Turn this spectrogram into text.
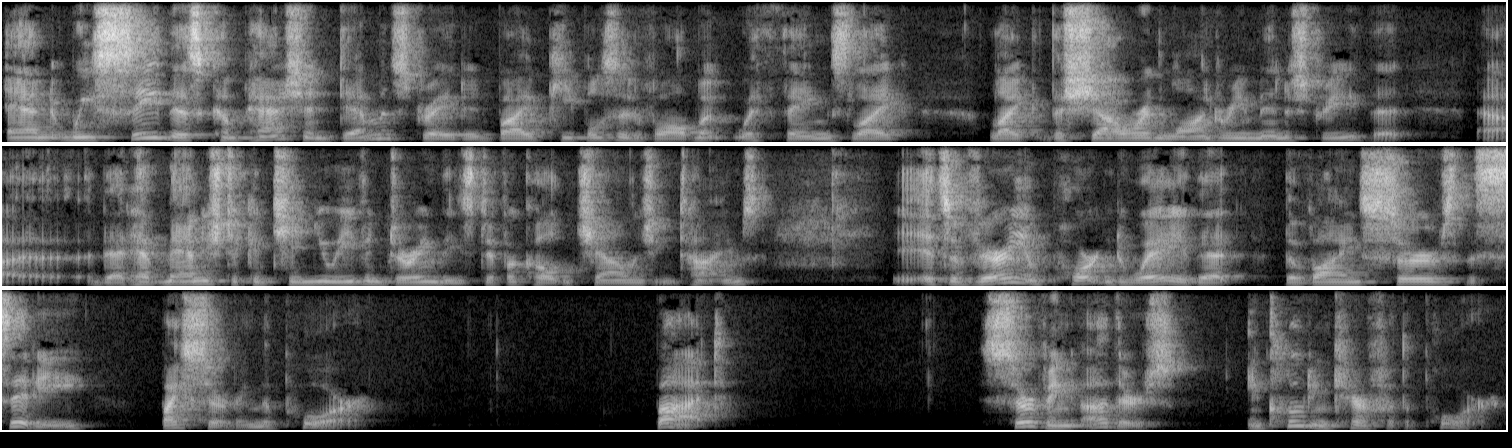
And we see this compassion demonstrated by people's involvement with things like, like the shower and laundry ministry that, uh, that have managed to continue even during these difficult and challenging times. It's a very important way that the vine serves the city by serving the poor. But serving others, including care for the poor,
